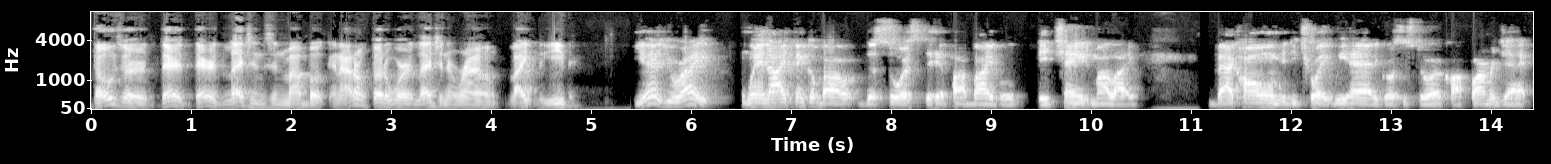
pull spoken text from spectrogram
those are they're they're legends in my book and I don't throw the word legend around lightly either. Yeah, you're right. When I think about the source, the hip hop Bible, it changed my life. Back home in Detroit, we had a grocery store called Farmer Jack,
